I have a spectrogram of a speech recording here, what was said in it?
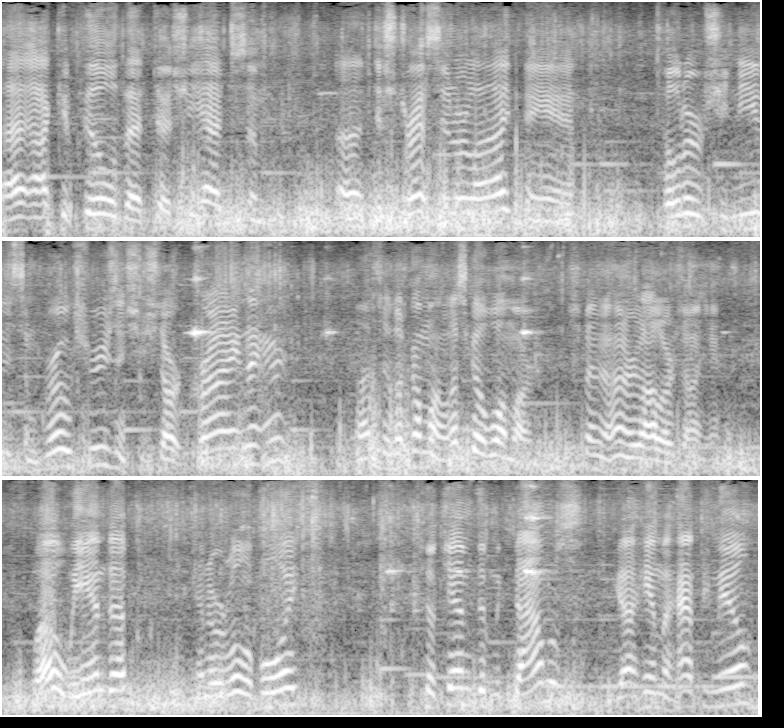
I, I could feel that uh, she had some uh, distress in her life and told her she needed some groceries and she started crying there. I said, look, come on, let's go Walmart. Spend $100 on you. Well, we end up, and her little boy took him to McDonald's, got him a Happy Meal,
